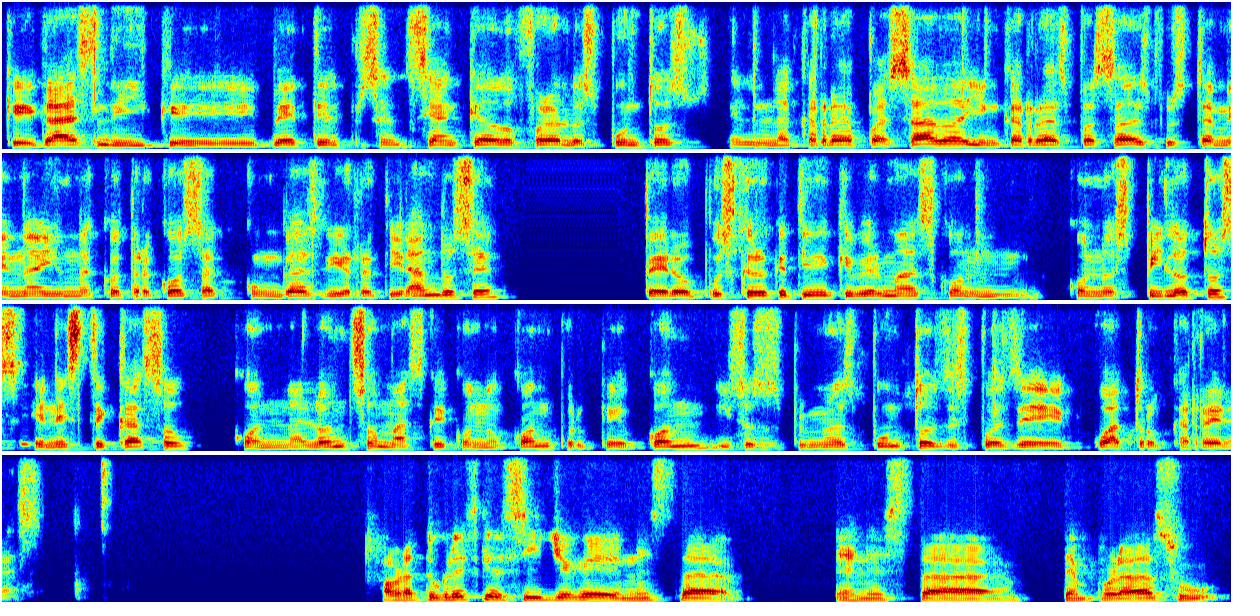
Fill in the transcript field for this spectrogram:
que Gasly y que Vettel pues, se han quedado fuera de los puntos en la carrera pasada y en carreras pasadas pues también hay una que otra cosa con Gasly retirándose, pero pues creo que tiene que ver más con, con los pilotos, en este caso con Alonso más que con Ocon, porque Ocon hizo sus primeros puntos después de cuatro carreras. Ahora, ¿tú crees que sí llegue en esta, en esta temporada su,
